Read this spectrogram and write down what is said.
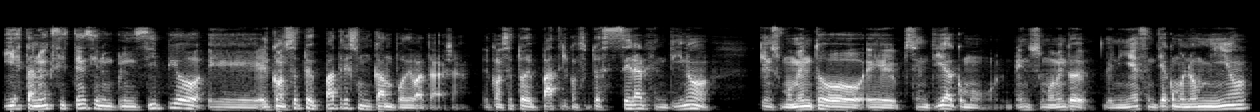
y esta no existencia en un principio, eh, el concepto de patria es un campo de batalla. El concepto de patria, el concepto de ser argentino, que en su momento eh, sentía como, en su momento de, niñez sentía como no mío,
